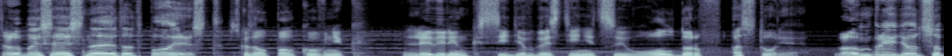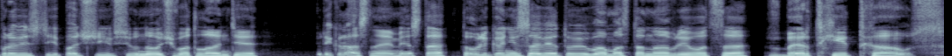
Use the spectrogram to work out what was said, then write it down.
«Чтобы сесть на этот поезд», — сказал полковник Леверинг, сидя в гостинице Уолдорф Астория. «Вам придется провести почти всю ночь в Атланте. Прекрасное место, только не советую вам останавливаться в Бертхит-хаус,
